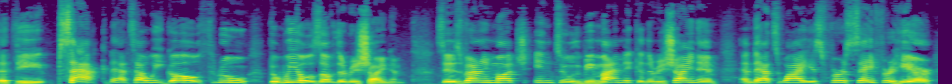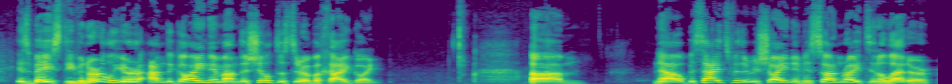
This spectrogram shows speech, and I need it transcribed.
That the psak. That's how we go through the wheels of the rishayim. So he's very much into the bimaimik and the rishayim, and that's why his first sefer here is based even earlier on the goinim on the shiltus to Rabbi Chai Goin. Um, now, besides for the Rishonim, his son writes in a letter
